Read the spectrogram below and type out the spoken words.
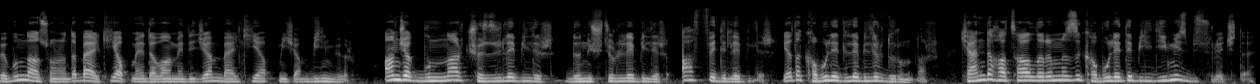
ve bundan sonra da belki yapmaya devam edeceğim, belki yapmayacağım bilmiyorum. Ancak bunlar çözülebilir, dönüştürülebilir, affedilebilir ya da kabul edilebilir durumlar. Kendi hatalarımızı kabul edebildiğimiz bir süreçte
